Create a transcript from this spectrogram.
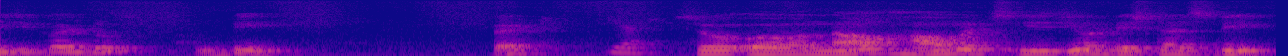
is equal to d. Right. Yeah. So uh, now how much is your distance d?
